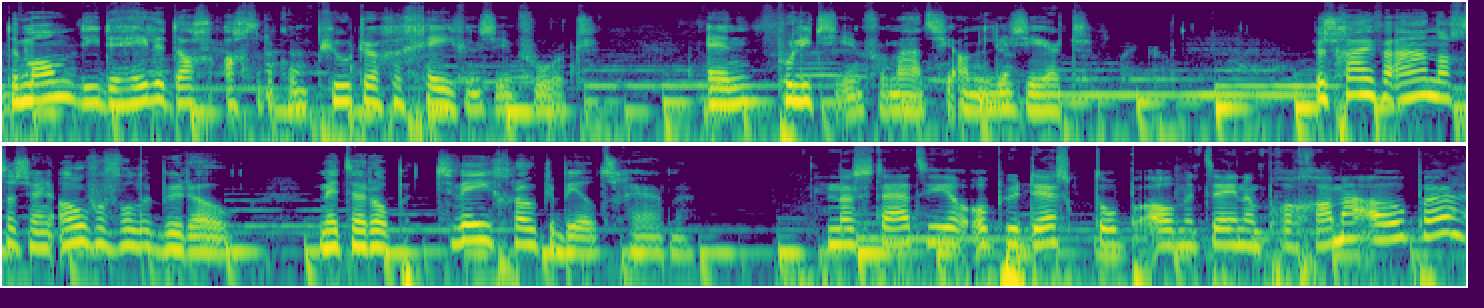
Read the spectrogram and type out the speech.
De man die de hele dag achter de computer gegevens invoert. En politieinformatie analyseert. We schuiven aan achter zijn overvolle bureau... met daarop twee grote beeldschermen. En dan staat hier op uw desktop al meteen een programma open.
